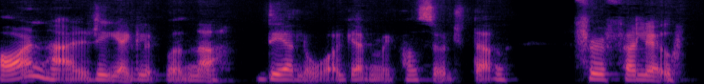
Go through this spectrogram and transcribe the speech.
har den här regelbundna dialogen med konsulten för att följa upp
